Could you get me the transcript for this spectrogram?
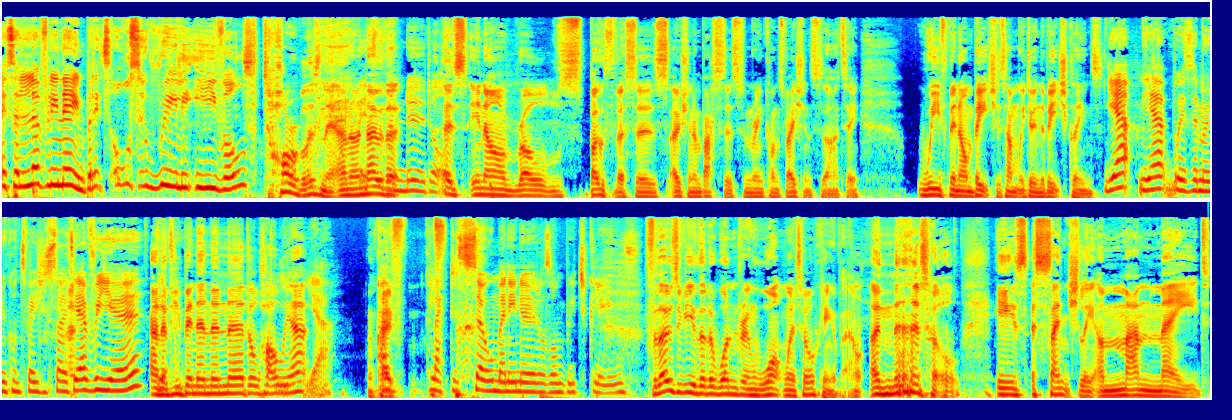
It's a lovely name, but it's also really evil. It's horrible, isn't it? And I know that as in our roles, both of us as ocean ambassadors for Marine Conservation Society, we've been on beaches, haven't we, doing the beach cleans? Yeah, yeah, with the Marine Conservation Society uh, every year. And have you been in a nurdle hole yet? Yeah. Okay. I've collected so many nurdles on beach cleans. For those of you that are wondering what we're talking about, a nurdle is essentially a man made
